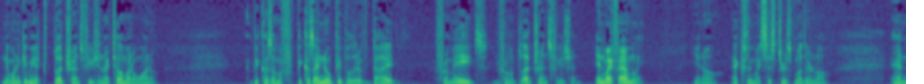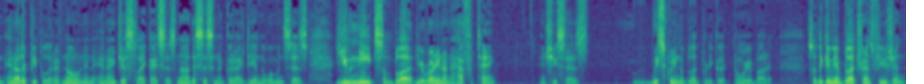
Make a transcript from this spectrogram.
and they want to give me a blood transfusion. I tell them I don't want to because I'm because I know people that have died from AIDS from a blood transfusion in my family. You know, actually my sister's mother-in-law. And and other people that I've known and and I just like I says, "Nah, this isn't a good idea." And the woman says, "You need some blood. You're running on a half a tank." And she says, "We screen the blood pretty good. Don't worry about it." So they give me a blood transfusion.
